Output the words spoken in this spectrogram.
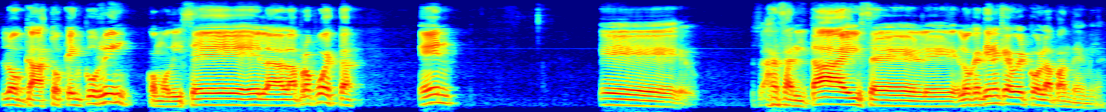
los gastos que incurrí, como dice la, propuesta, en eh, sanitizer, lo que tiene que ver con la pandemia.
